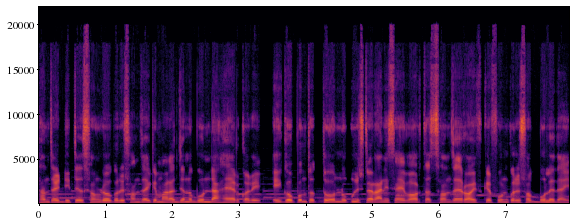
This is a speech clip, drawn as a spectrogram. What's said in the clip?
সঞ্জয়ের ডিটেলস সংগ্রহ করে সঞ্জয়কে মারার জন্য গোন্ডা হায়ার করে। এই গোপন তথ্য অন্য পুলিশটা রানী সাহেব অর্থাৎ সঞ্জয়ের ওয়াইফকে ফোন করে সব বলে দেয়।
